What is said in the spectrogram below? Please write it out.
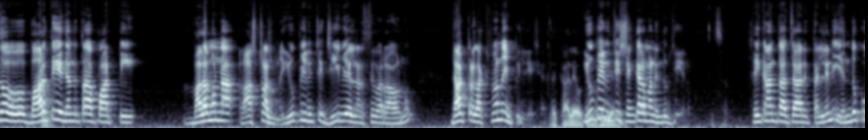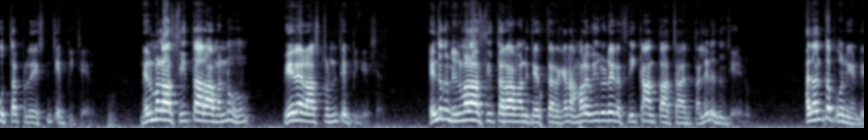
సో భారతీయ జనతా పార్టీ బలమున్న రాష్ట్రాలు ఉన్నాయి యూపీ నుంచి జీవీఎల్ నరసింహారావును డాక్టర్ లక్ష్మణ్ ఎంపీలు చేశారు? యూపీ నుంచి శంకరమ్మని ఎందుకు చేయరు? శ్రీకాంతాచారి తల్లిని ఎందుకు ఉత్తరప్రదేశ్ నుంచి ఎంపీ చేయరు నిర్మలా సీతారామన్ను వేరే రాష్ట్రం నుంచి ఎంపీ చేశారు ఎందుకు నిర్మలా సీతారామన్ చేస్తారు? కానీ అమరవీరుడైన శ్రీకాంతాచారి తల్లిని ఎందుకు చేయడు? అదంతా పోనీయండి.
